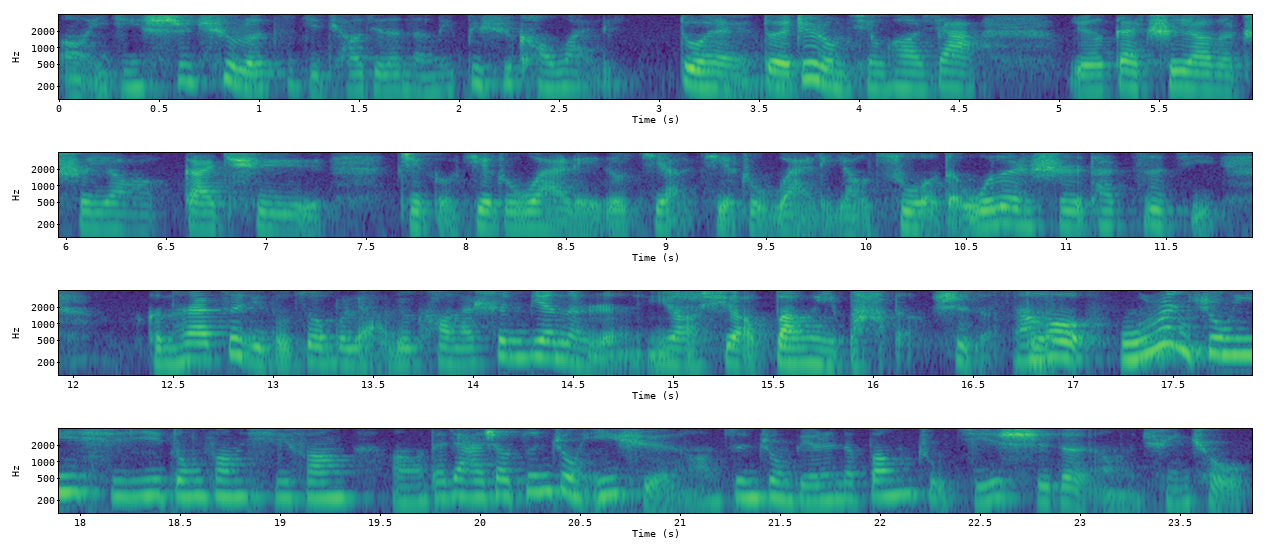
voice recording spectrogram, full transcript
嗯，已经失去了自己调节的能力，必须靠外力。对对，这种情况下，我觉得该吃药的吃药，该去这个借助外力都借借助外力要做的，无论是他自己，可能他自己都做不了，就靠他身边的人要需要帮一把的。是的，然后无论中医、西医、东方、西方，嗯，大家还是要尊重医学啊，尊重别人的帮助，及时的嗯寻求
